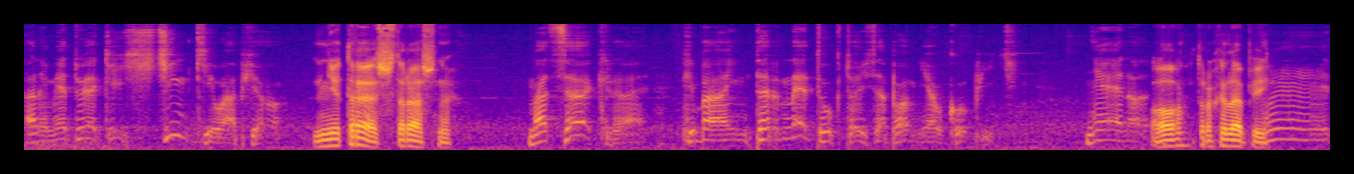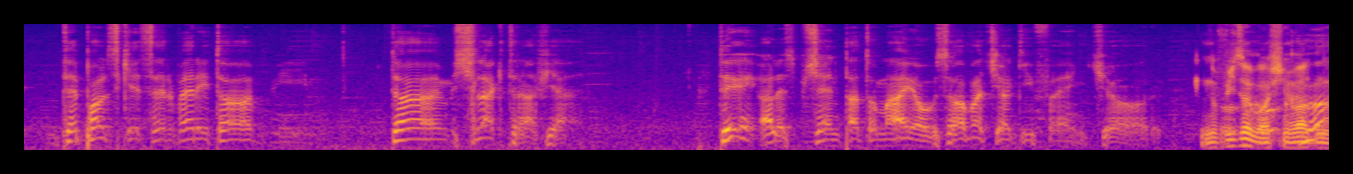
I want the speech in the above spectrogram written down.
ale mnie tu jakieś ścinki łapią. Mnie też, straszne. Masakra. Chyba internetu ktoś zapomniał kupić. Nie no, O, trochę lepiej. Mm, Te polskie serwery to. to szlak trafia. Ty, ale sprzęta to mają, zobacz jaki fęcior. No widzę właśnie, ładny.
